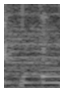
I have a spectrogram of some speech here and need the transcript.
you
